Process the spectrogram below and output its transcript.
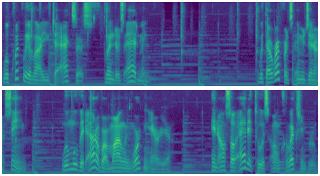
will quickly allow you to access Blender's add menu. With our reference image in our scene, we'll move it out of our modeling working area and also add it to its own collection group.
